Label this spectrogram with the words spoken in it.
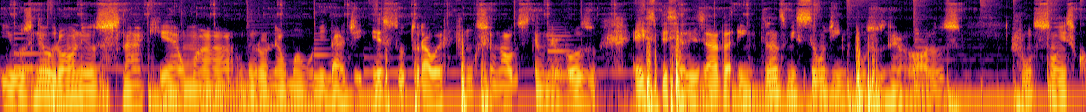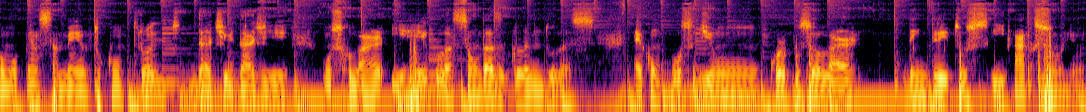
E os neurônios, né, que é uma, o neurônio é uma unidade estrutural e funcional do sistema nervoso, é especializada em transmissão de impulsos nervosos, funções como pensamento, controle da atividade muscular e regulação das glândulas. É composto de um corpo celular, dendritos e axônio.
